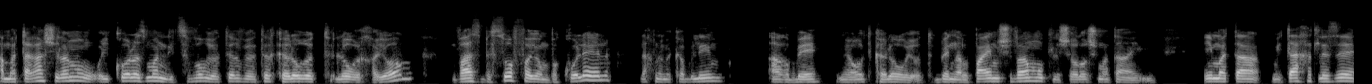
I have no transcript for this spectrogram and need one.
המטרה שלנו היא כל הזמן לצבור יותר ויותר קלוריות לאורך היום, ואז בסוף היום בכולל אנחנו מקבלים הרבה מאוד קלוריות, בין 2,700 ל-3,200. אם אתה מתחת לזה,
